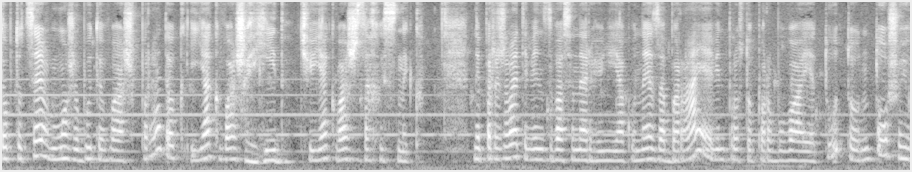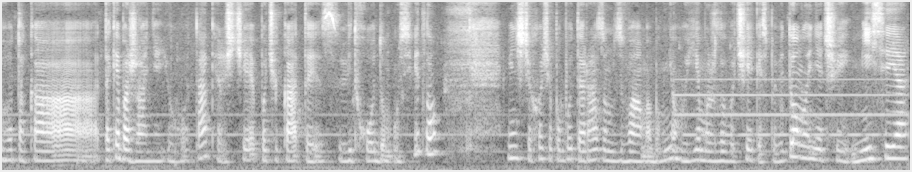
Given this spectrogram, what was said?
Тобто, це може бути ваш предок як ваш гід чи як ваш захисник. Не переживайте, він з вас енергію ніяку не забирає, він просто перебуває тут, то, ну, то що його така, таке бажання його, так, ще почекати з відходом у світло. Він ще хоче побути разом з вами, бо в нього є, можливо, чи якесь повідомлення, чи місія,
